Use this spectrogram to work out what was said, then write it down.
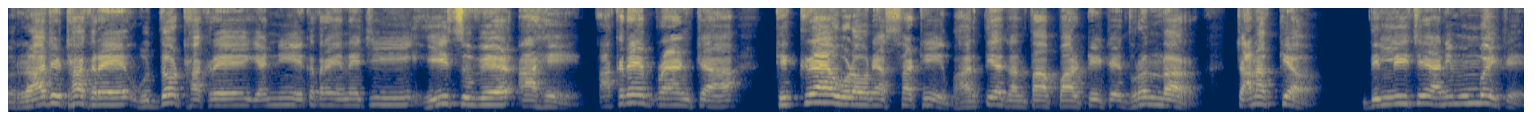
राज ठाकरे उद्धव ठाकरे यांनी एकत्र येण्याची हीच वेळ आहे. ठाकरे ब्रँडच्या ठिकऱ्या उडवण्यासाठी भारतीय जनता पार्टीचे धुरंधर चाणक्य दिल्लीचे आणि मुंबईचे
